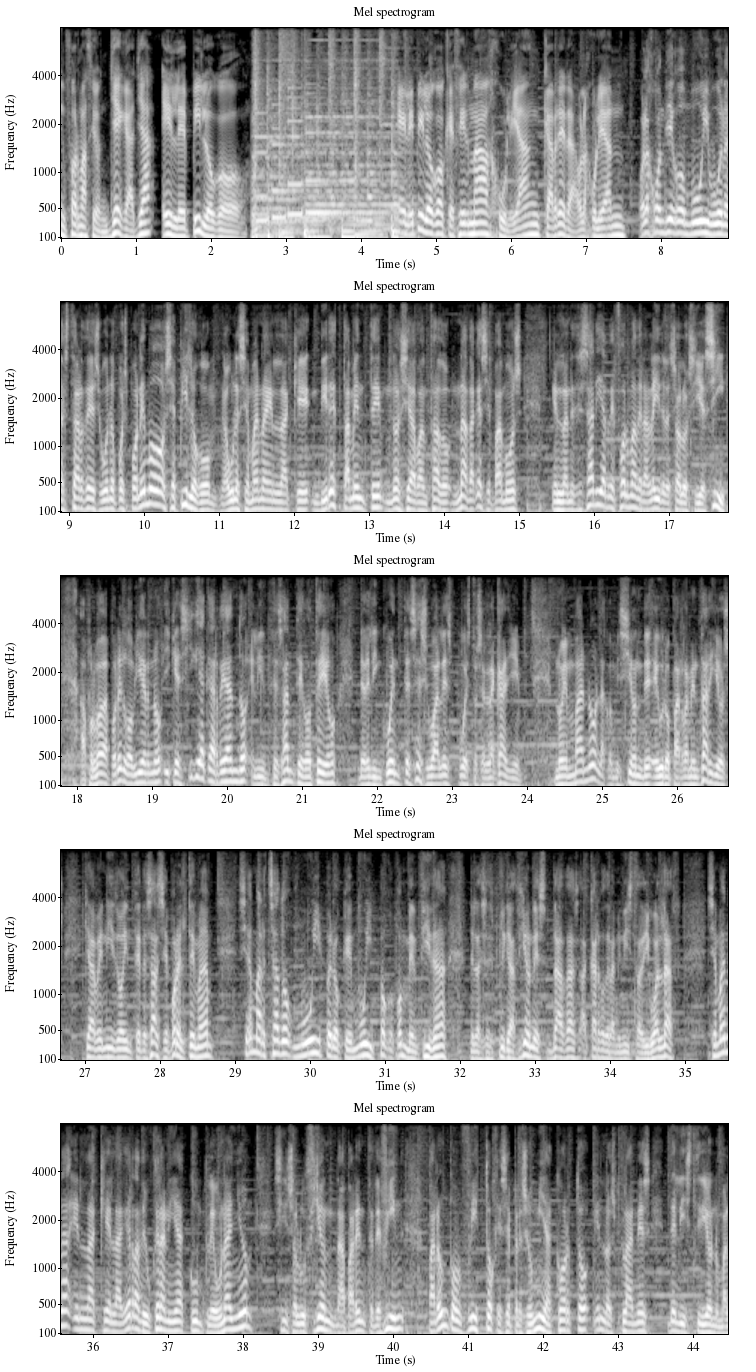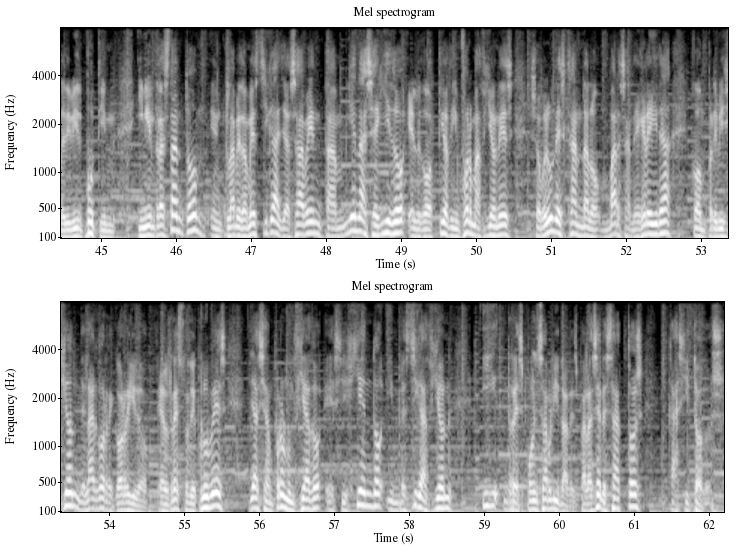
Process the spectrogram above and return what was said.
Información. Llega ya el epílogo. El epílogo que firma Julián Cabrera. Hola Julián. Hola Juan Diego, muy buenas tardes. Bueno, pues ponemos epílogo a una semana en la que directamente no se ha avanzado nada que sepamos en la necesaria reforma de la ley del solo sí es sí, aprobada por el gobierno y que sigue acarreando el incesante goteo de delincuentes sexuales puestos en la calle. No en vano, la comisión de europarlamentarios que ha venido a interesarse por el tema se ha marchado muy pero que muy poco convencida de las explicaciones dadas a cargo de la ministra de Igualdad. Semana en la que la guerra de Ucrania cumple un año sin solución aparente de fin para un conflicto que se presumía corto en los planes del histrión Vladimir Putin. Y mientras tanto, en clave doméstica, ya saben, también ha seguido el goteo de informaciones sobre un escándalo Barça Negreira con previsión de largo recorrido. El resto de clubes ya se han pronunciado exigiendo investigación y responsabilidades. Para ser exactos, casi todos.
